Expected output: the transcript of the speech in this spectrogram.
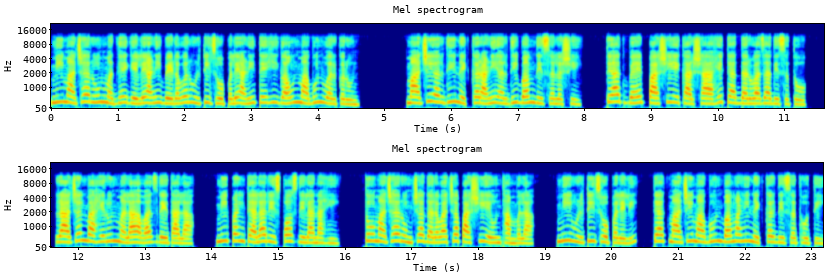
मी माझ्या रूममध्ये गेले आणि बेडवर उलटी झोपले आणि तेही गाऊन मागून वर करून. माझी अर्धी नेक्कर आणि अर्धी बम दिसल अशी. त्यात बेड पाशी एक आरशा आहे त्यात दरवाजा दिसतो. राजन बाहेरून मला आवाज देत आला. मी पण त्याला रिस्पॉन्स दिला नाही. तो माझ्या रूमच्या दरवाच्या पाशी येऊन थांबला. मी उलटी झोपलेली त्यात माझी मागून बम आणि नेक्कर दिसत होती.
